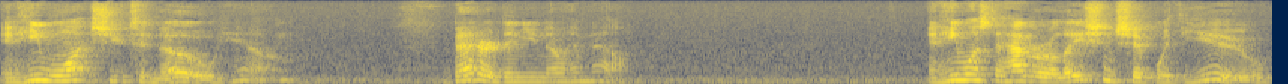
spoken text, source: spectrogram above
And He wants you to know Him better than you know Him now. And He wants to have a relationship with you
